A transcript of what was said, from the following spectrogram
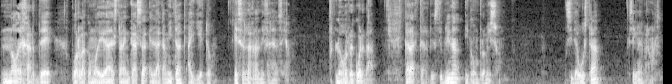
no dejarte por la comodidad de estar en casa, en la camita, ahí quieto. Esa es la gran diferencia. Luego recuerda, carácter, disciplina y compromiso. Si te gusta, sígueme para más.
